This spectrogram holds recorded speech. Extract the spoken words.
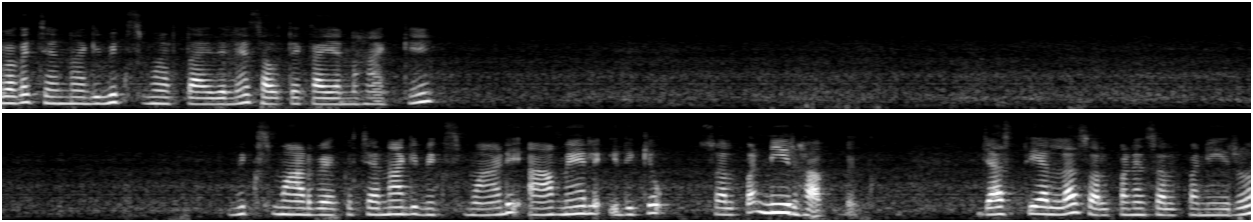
ಇವಾಗ ಚೆನ್ನಾಗಿ ಮಿಕ್ಸ್ ಮಾಡ್ತಾ ಇದ್ದೇನೆ ಸೌತೆಕಾಯಿಯನ್ನು ಹಾಕಿ. ಮಿಕ್ಸ್ ಮಾಡಬೇಕು, ಚೆನ್ನಾಗಿ ಮಿಕ್ಸ್ ಮಾಡಿ, ಆಮೇಲೆ ಇದಕ್ಕೆ ಸ್ವಲ್ಪ ನೀರು ಹಾಕಬೇಕು. ಜಾಸ್ತಿ ಅಲ್ಲ, ಸ್ವಲ್ಪನೇ ಸ್ವಲ್ಪ ನೀರು.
